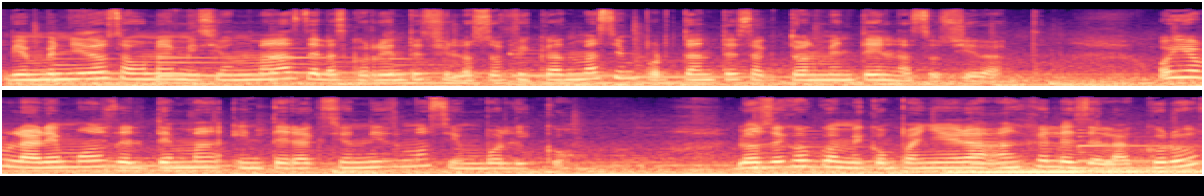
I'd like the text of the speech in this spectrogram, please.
Bienvenidos a una emisión más de las corrientes filosóficas más importantes actualmente en la sociedad. Hoy hablaremos del tema interaccionismo simbólico. Los dejo con mi compañera Ángeles de la Cruz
